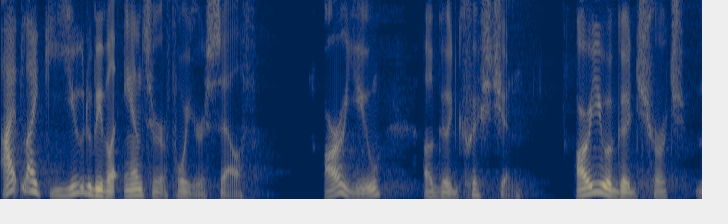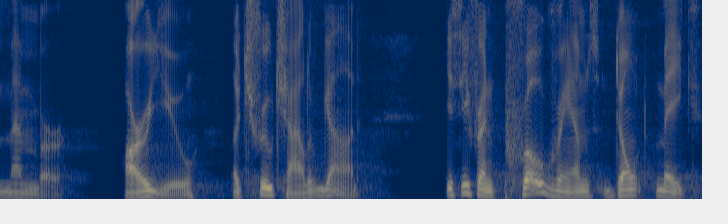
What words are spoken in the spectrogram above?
I'd like you to be able to answer it for yourself. Are you a good Christian? Are you a good church member? Are you a true child of God? You see, friend, programs don't make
